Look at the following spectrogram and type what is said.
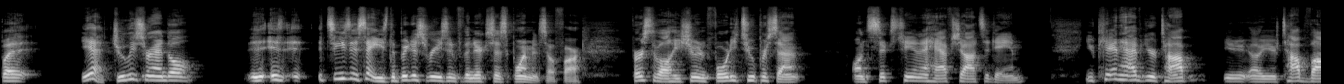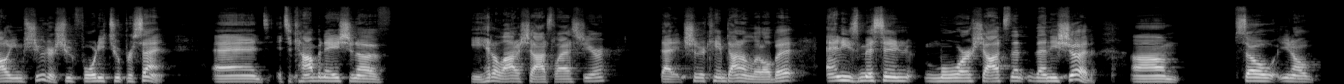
but yeah, Julius Randle is, is it's easy to say he's the biggest reason for the Knicks' disappointment so far. First of all, he's shooting 42% on 16 and a half shots a game. You can't have your top, you know, your top volume shooter shoot 42%. And it's a combination of he hit a lot of shots last year that it should have came down a little bit and he's missing more shots than, than he should. Um, so, you know,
